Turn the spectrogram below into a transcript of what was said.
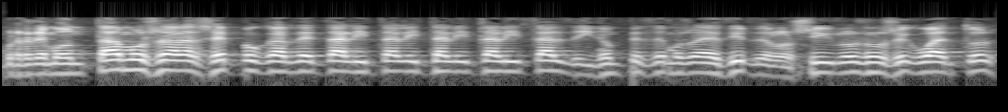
remontamos a las épocas de tal y tal y tal y tal y tal, y no empecemos a decir de los siglos no sé cuántos,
